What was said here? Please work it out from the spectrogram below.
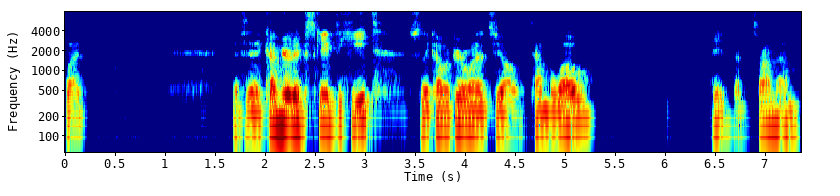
but if they come here to escape the heat, so they come up here when it's you know 10 below, hey, that's on them.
